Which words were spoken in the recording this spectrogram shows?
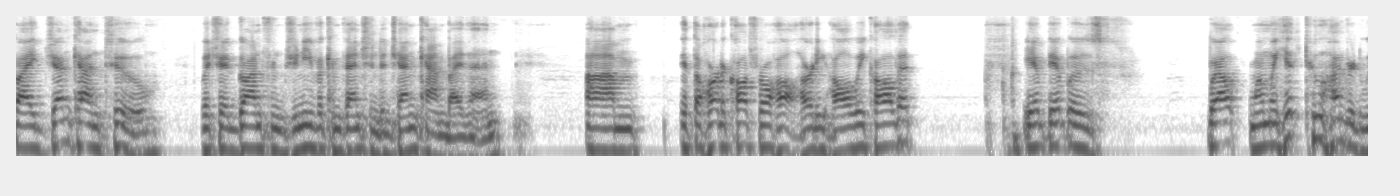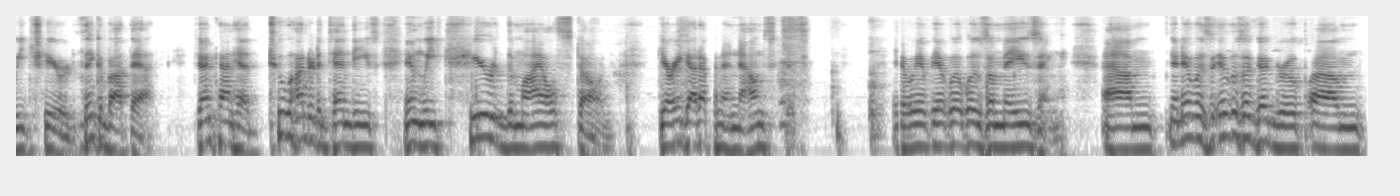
by Gen Con 2, which had gone from Geneva Convention to Gen Con by then, um, at the Horticultural Hall, Hardy Hall, we called it. It, it was, well, when we hit 200, we cheered. Think about that. Gen Con had 200 attendees, and we cheered the milestone. Gary got up and announced it. It, it, it, was amazing, um, and it was it was a good group. Um,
